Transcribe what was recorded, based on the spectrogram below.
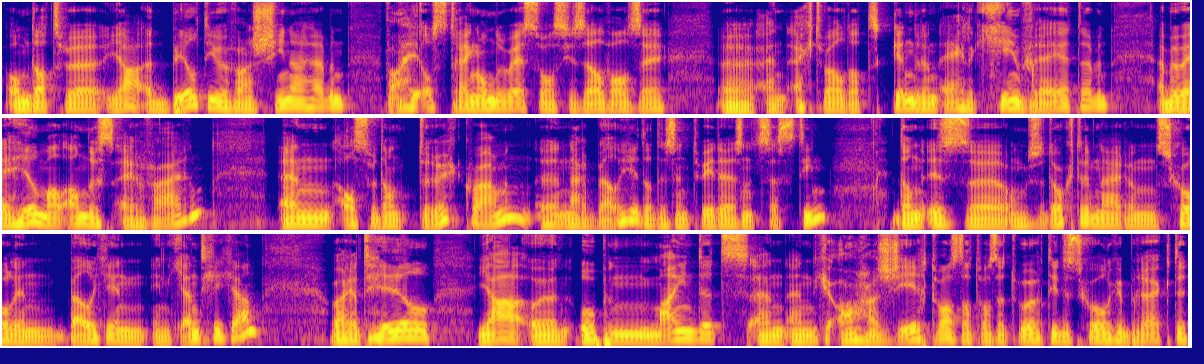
omdat we ja, het beeld die we van China hebben, van heel streng onderwijs, zoals je zelf al zei, uh, en echt wel dat kinderen eigenlijk geen vrijheid hebben, hebben wij helemaal anders ervaren. En als we dan terugkwamen uh, naar België, dat is in 2016, dan is uh, onze dochter naar een school in België, in, in Gent gegaan, waar het heel ja, uh, open-minded en, en geëngageerd was. Dat was het woord die de school gebruikte.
